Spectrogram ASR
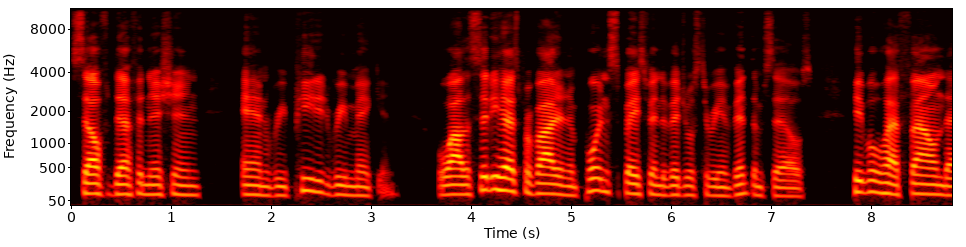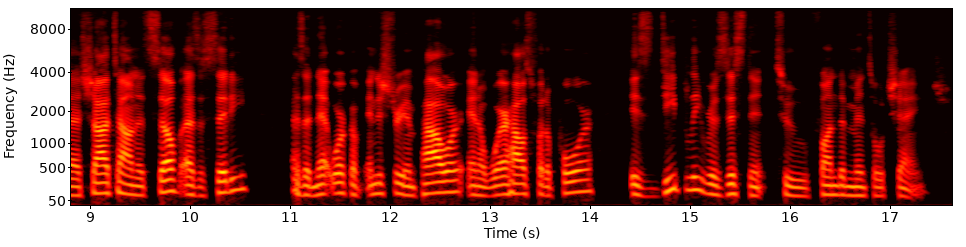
self definition and repeated remaking. While the city has provided an important space for individuals to reinvent themselves, people have found that Chi-Town itself as a city, as a network of industry and power, and a warehouse for the poor is deeply resistant to fundamental change.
